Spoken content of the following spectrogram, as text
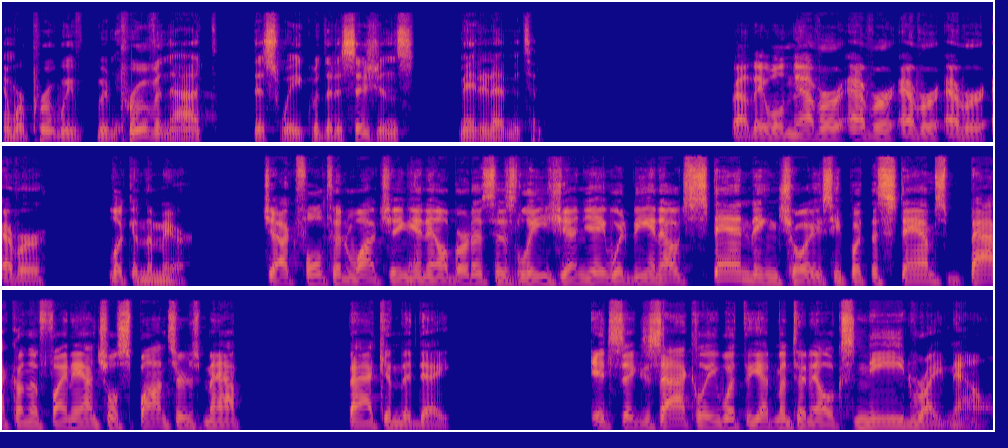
And we're pro- we've been proven that this week with the decisions made in Edmonton. Well, they will never, ever, ever, ever, ever look in the mirror. Jack Fulton watching in Alberta says Lee Genier would be an outstanding choice. He put the stamps back on the financial sponsors map back in the day. It's exactly what the Edmonton Elks need right now.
